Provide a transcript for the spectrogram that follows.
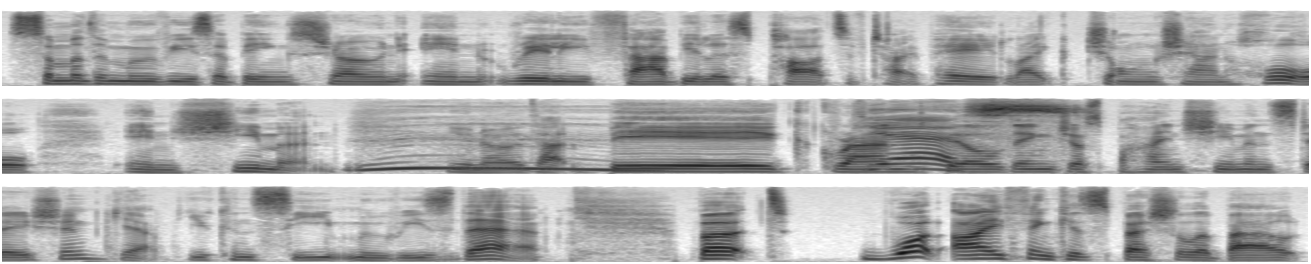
Some of the movies are being shown in really fabulous parts of Taipei, like Zhongshan Hall in Ximen. You know, that mm. big grand Yes. building just behind Ximen Station. Yeah, you can see movies there. But what I think is special about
